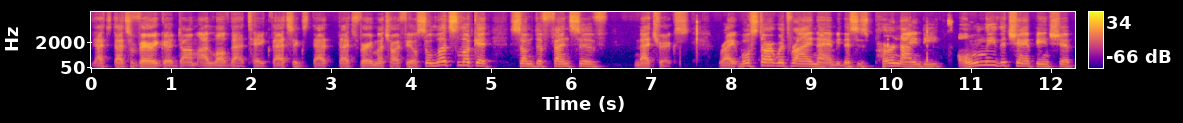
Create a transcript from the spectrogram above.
That's that's a very good Dom. I love that take. That's ex- that that's very much how I feel. So let's look at some defensive metrics, right? We'll start with Ryan Nyambe. This is per 90, only the championship,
